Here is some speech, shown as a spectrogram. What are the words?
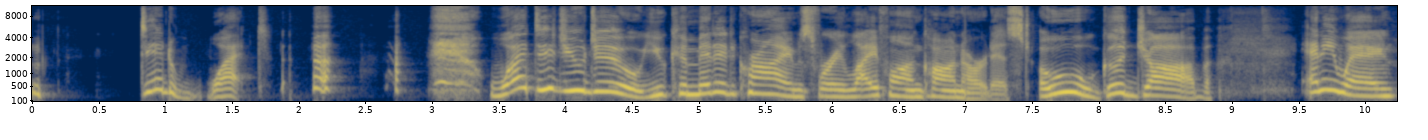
did what? What did you do? You committed crimes for a lifelong con artist. Oh, good job. Anyway,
